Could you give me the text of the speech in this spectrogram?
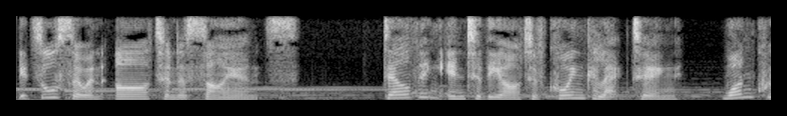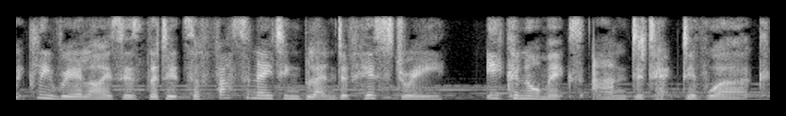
it's also an art and a science. Delving into the art of coin collecting, one quickly realizes that it's a fascinating blend of history, economics, and detective work.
